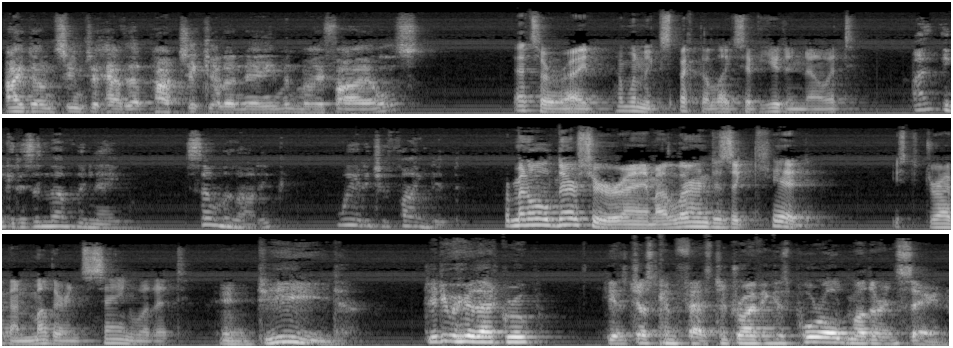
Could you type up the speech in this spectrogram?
I don't seem to have that particular name in my files. That's alright. I wouldn't expect the likes of you to know it. I think it is a lovely name. So melodic. Where did you find it? From an old nursery rhyme I learned as a kid. Used to drive my mother insane with it. Indeed. Did you hear that, group? He has just confessed to driving his poor old mother insane.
